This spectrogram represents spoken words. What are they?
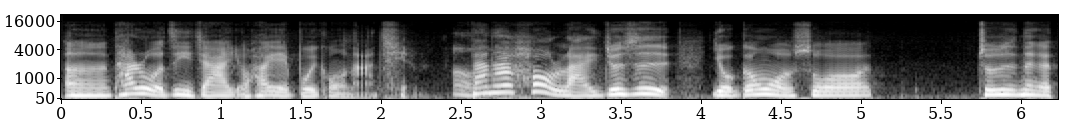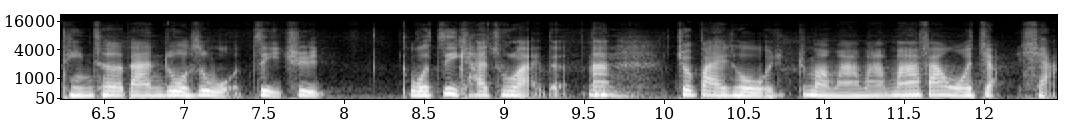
嗯、他如果自己加油，他也不会跟我拿钱。嗯但他后来就是有跟我说，就是那个停车单，如果是我自己去，我自己开出来的，那嗯就拜托我，就麻麻麻麻烦我缴一下。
